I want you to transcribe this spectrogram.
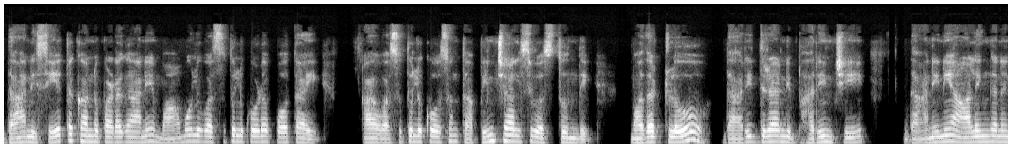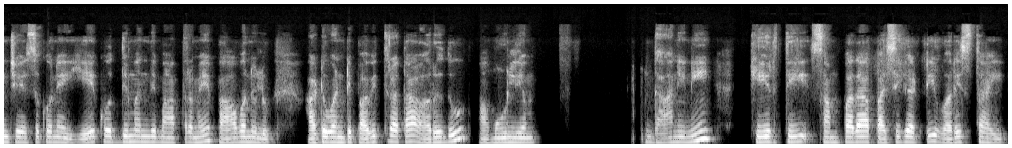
దాని సీత కన్ను పడగానే మామూలు వసతులు కూడా పోతాయి. ఆ వసతుల కోసం తప్పించాల్సి వస్తుంది. మొదట్లో దారిద్ర్యాన్ని భరించి దానిని ఆలింగనం చేసుకునే ఏ కొద్ది మంది మాత్రమే పావనులు. అటువంటి పవిత్రత అరుదు అమూల్యం. దానిని కీర్తి సంపద పసిగట్టి వరిస్తాయి.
